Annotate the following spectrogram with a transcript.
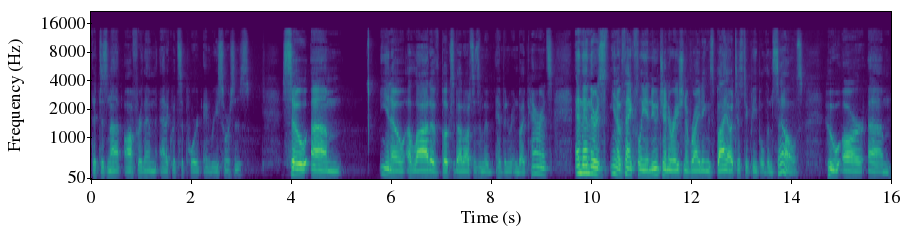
that does not offer them adequate support and resources. So, um, you know, a lot of books about autism have, been written by parents, and then there's, you know, thankfully a new generation of writings by autistic people themselves who are um,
